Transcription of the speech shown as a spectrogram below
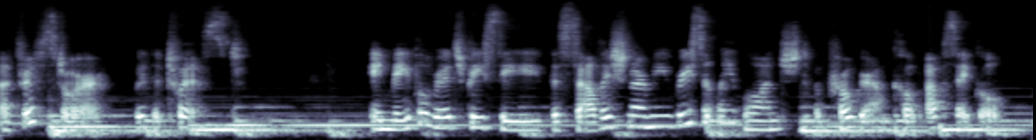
a thrift store with a twist. In Maple Ridge, BC, the Salvation Army recently launched a program called Upcycle.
